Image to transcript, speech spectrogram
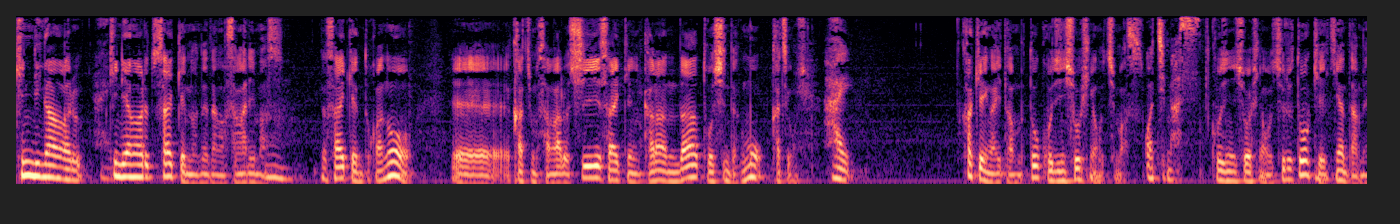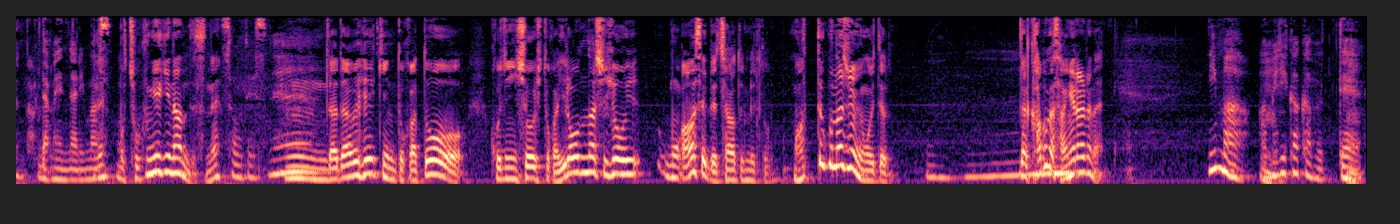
金利が上がる、はい、金利上がると債券の値段が下がります、うん、債券とかの、えー、価値も下がるし債券に絡んだ投資信託も価値が落ちる、はい、家計が痛むと個人消費が落ちます。落ちます。個人消費が落ちると景気がダメになる。ダメになります、ね、もう直撃なんですね。そうですね、うん、だダウ平均とかと個人消費とかいろんな指標も合わせてチャート見ると全く同じように動いてるだから株が下げられない。今アメリカ株って、うん。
